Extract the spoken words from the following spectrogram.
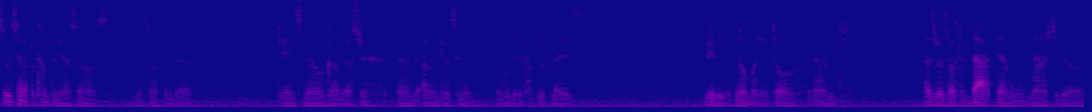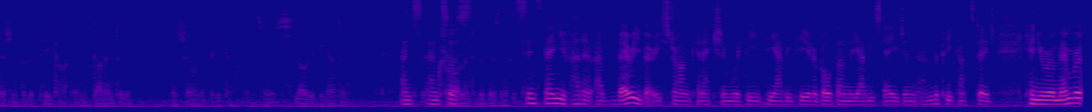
So we set up a company ourselves, myself and uh, Jane Snow, God rest her, and Alan Gilson, and, and we did a couple of plays, really with no money at all, and as a result of that, then managed to do an audition for the Peacock and got into the, the show in the Peacock sort of slowly began to And and so crawl s- into the business. since then you've had a, a very very strong connection with the the Abbey Theatre, both on the Abbey stage and, and the Peacock stage. Can you remember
